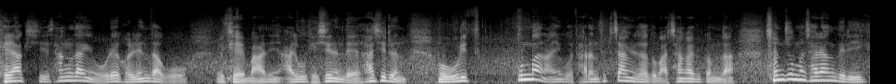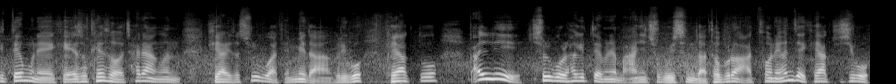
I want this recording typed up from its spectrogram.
계약 시 상당히 오래 걸린다고 이렇게 많이 알고 계시는데 사실은 뭐 우리 특- 뿐만 아니고 다른 특장회사도 마찬가지일 겁니다. 선주문 차량들이 있기 때문에 계속해서 차량은 기아에서 출고가 됩니다. 그리고 계약도 빨리 출고를 하기 때문에 많이 주고 있습니다. 더불어 아트원에 현재 계약 주시고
